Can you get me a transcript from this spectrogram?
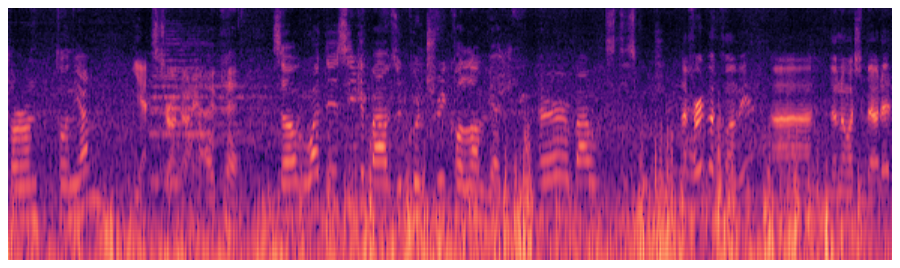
Torontonian? Yes, Toronto. yeah. Okay. So, what do you think about the country Colombia? Did you hear about this country? I've heard about Colombia. Uh, don't know much about it.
